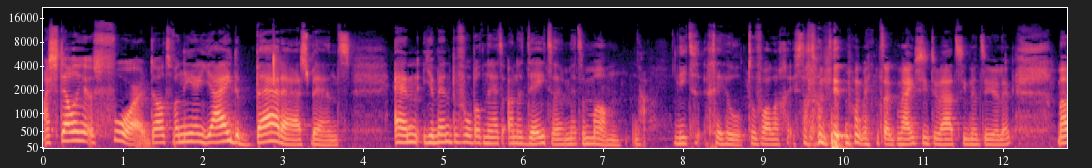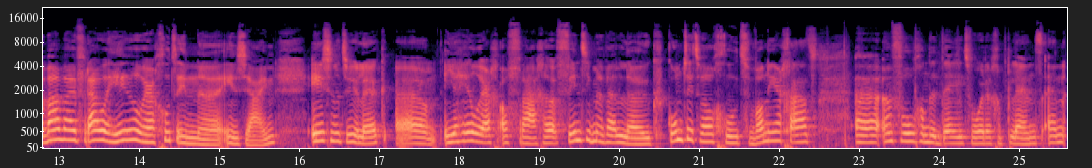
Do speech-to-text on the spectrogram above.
Maar stel je eens voor dat wanneer jij de badass bent en je bent bijvoorbeeld net aan het daten met een man. Nou, Niet geheel toevallig is dat op dit moment ook mijn situatie natuurlijk. Maar waar wij vrouwen heel erg goed in, uh, in zijn, is natuurlijk uh, je heel erg afvragen: vindt hij me wel leuk? Komt dit wel goed? Wanneer gaat uh, een volgende date worden gepland? En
